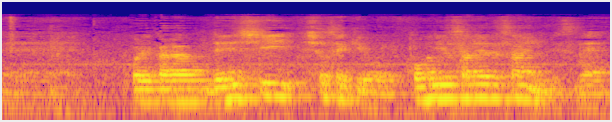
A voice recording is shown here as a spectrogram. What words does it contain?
えー、これから電子書籍を購入される際にですね、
